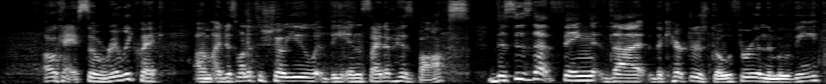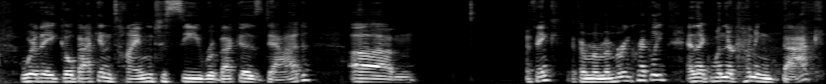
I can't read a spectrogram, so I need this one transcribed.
okay, so really quick, um, I just wanted to show you the inside of his box. This is that thing that the characters go through in the movie where they go back in time to see Robecca's dad. Um, I think, if I'm remembering correctly. And like when they're coming back,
